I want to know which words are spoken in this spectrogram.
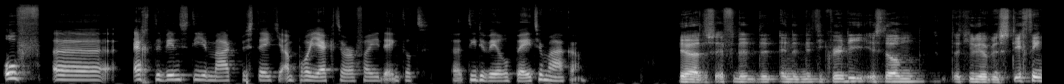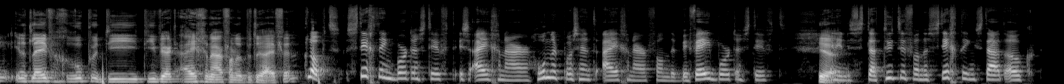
Of uh, echt de winst die je maakt, besteed je aan projecten waarvan je denkt dat die de wereld beter maken. Ja, dus even de, de, en de nitty-gritty is dan dat jullie hebben een stichting in het leven geroepen, die, die werd eigenaar van het bedrijf, hè? Klopt. Stichting Bord en Stift is eigenaar, 100% eigenaar van de BV Bord en Stift. Ja. En in de statuten van de stichting staat ook,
